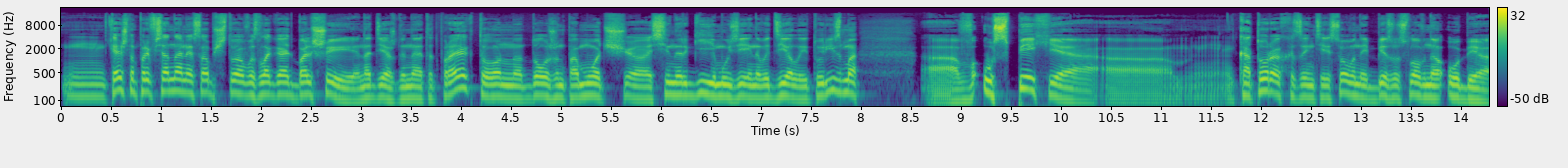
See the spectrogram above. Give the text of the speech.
Конечно, профессиональное сообщество возлагает большие надежды на этот проект. Он должен помочь э, синергии музейного дела и туризма э, в успехе э, которых заинтересованы, безусловно, обе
